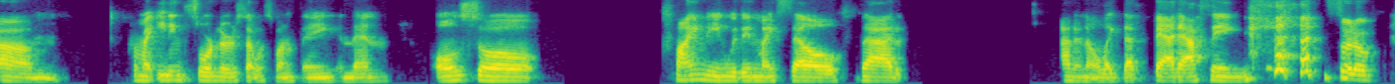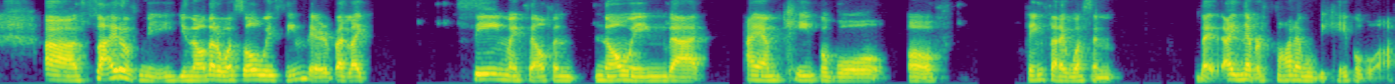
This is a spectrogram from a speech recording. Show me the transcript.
um, from my eating disorders that was one thing. And then also finding within myself that i don't know like that badassing sort of uh, side of me you know that was always in there. But like seeing myself and knowing that I am capable of things that I wasn't that I never thought I would be capable of,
